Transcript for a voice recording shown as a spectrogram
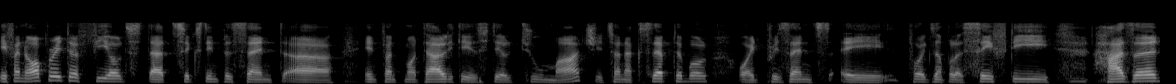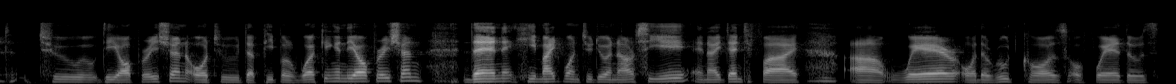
if an operator feels that 16% uh, infant mortality is still too much, it's unacceptable, or it presents a, for example, a safety hazard to the operation or to the people working in the operation, then he might want to do an RCA and identify uh, where or the root cause of where those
